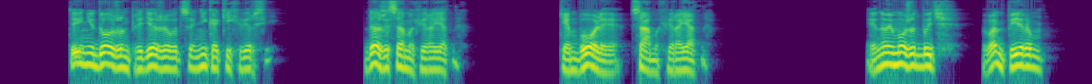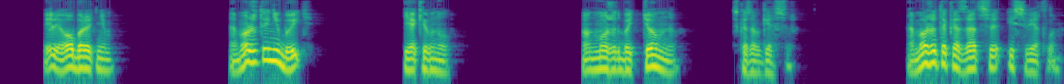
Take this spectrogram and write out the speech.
— Ты не должен придерживаться никаких версий. Даже самых вероятных. Тем более самых вероятных. Иной, может быть, вампиром или оборотнем. А может и не быть. Я кивнул. Он может быть темным, сказал Гессер. А может оказаться и светлым.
